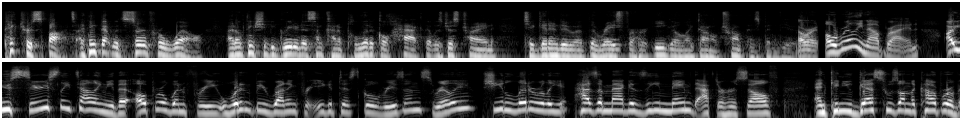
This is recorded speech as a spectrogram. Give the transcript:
picked her spots. I think that would serve her well. I don't think she'd be greeted as some kind of political hack that was just trying to get into the race for her ego like Donald Trump has been viewed. All right. Oh, really now, Brian? Are you seriously telling me that Oprah Winfrey wouldn't be running for egotistical reasons? Really? She literally has a magazine named after herself, and can you guess who's on the cover of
